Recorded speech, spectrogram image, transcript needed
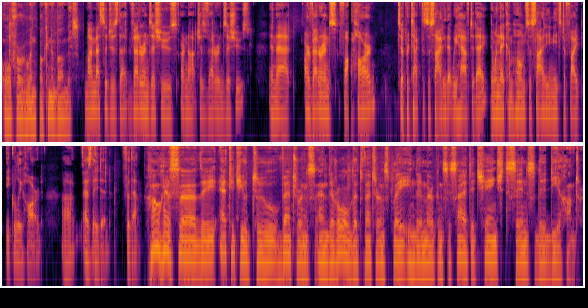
offer when talking about this? My message is that veterans issues are not just veterans issues, and that our veterans fought hard to protect the society that we have today. And when they come home, society needs to fight equally hard uh, as they did for them. How has uh, the attitude to veterans and the role that veterans play in the American society changed since the Deer Hunter?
